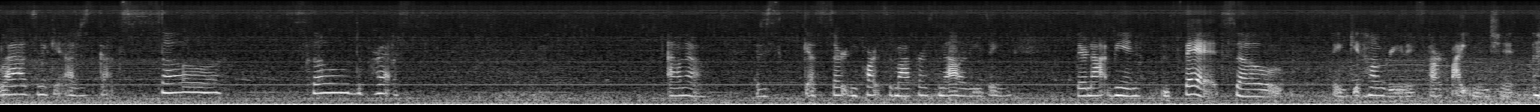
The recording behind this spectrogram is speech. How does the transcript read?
last weekend I just got so, so depressed. I don't know. I just guess certain parts of my personality, they, they're not being fed, so they get hungry, they start fighting and shit.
